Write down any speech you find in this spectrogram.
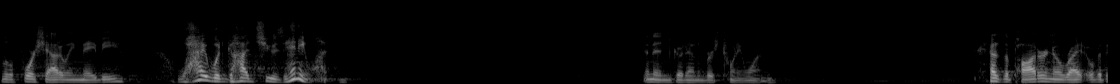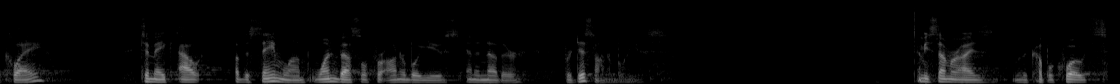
a little foreshadowing maybe. Why would God choose anyone? And then go down to verse 21. Has the potter no right over the clay? to make out of the same lump one vessel for honorable use and another for dishonorable use. Let me summarize with a couple quotes.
